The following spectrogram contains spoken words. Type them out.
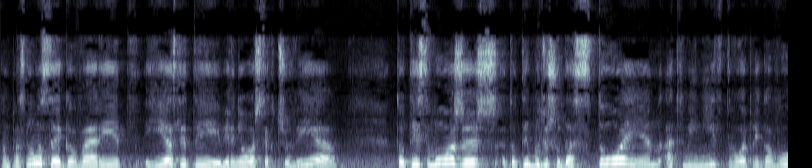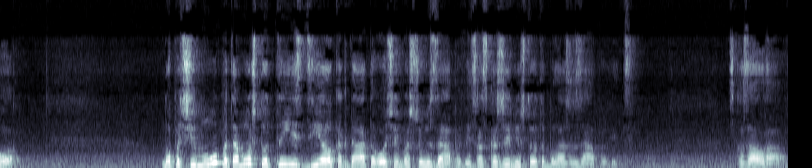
он проснулся и говорит, если ты вернешься к Чуве, то ты сможешь, то ты будешь удостоен отменить твой приговор. Но почему? Потому что ты сделал когда-то очень большую заповедь. Расскажи мне, что это была за заповедь? Сказал Рав.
